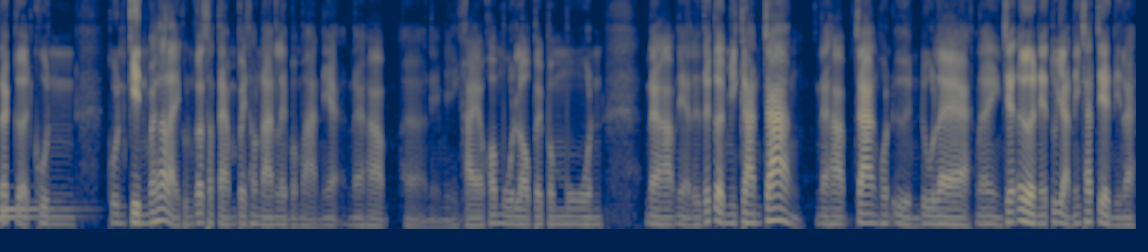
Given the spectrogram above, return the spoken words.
ถ้าเกิดคุณ คุณกินไม่เท่าไหร่คุณก็สแตมป์ไปเท่านั้นอะไรประมาณนี้นะครับอ่าเนี่ยมีใครเอาข้อมูลเราไปประมูลนะครับเนี่ยหรือถ้าเกิดมีการจ้างนะครับจ้างคนอื่นดูแลนะอย่างเช่นเออเนี่ยตัวอย่างนี้ชัดเจนดีนะ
